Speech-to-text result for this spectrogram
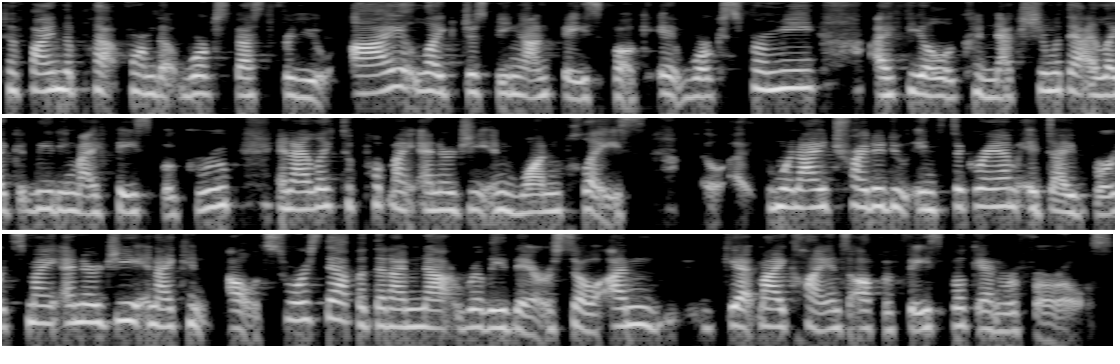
to find the platform that works best for you. I like just being on Facebook. It works for me. I feel a connection with it. I like leading my Facebook group and I like to put my energy in one place when I try to do Instagram, it diverts my energy and I can outsource that, but then I'm not really there. So I'm get my clients off of Facebook and referrals.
